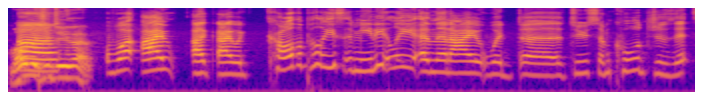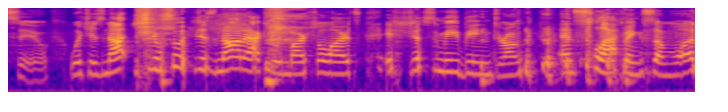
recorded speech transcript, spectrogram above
what would you do then? What I, I I would call the police immediately, and then I would uh, do some cool jiu-jitsu, which is not which is not actually martial arts. It's just me being drunk and slapping someone.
